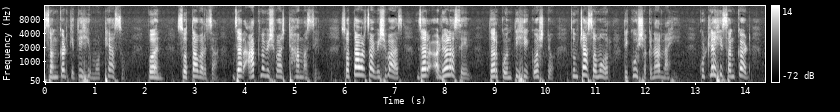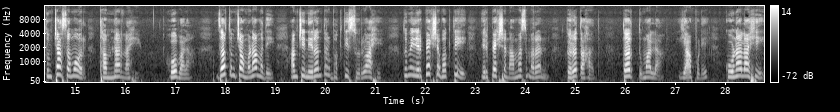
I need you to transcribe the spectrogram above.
संकट कितीही मोठे असो पण स्वतःवरचा जर आत्मविश्वास ठाम असेल स्वतःवरचा विश्वास जर अढळ असेल तर कोणतीही गोष्ट तुमच्यासमोर टिकू शकणार नाही. कुठलेही संकट तुमच्यासमोर थांबणार नाही. हो बाळा जर तुमच्या मनामध्ये आमची निरंतर भक्ती सुरू आहे तुम्ही निरपेक्ष भक्ती निरपेक्ष नामस्मरण करत आहात तर तुम्हाला यापुढे कोणालाही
